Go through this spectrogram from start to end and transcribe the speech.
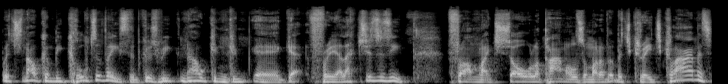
which now can be cultivated because we now can, can uh, get free electricity from like solar panels and whatever, which creates climate.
